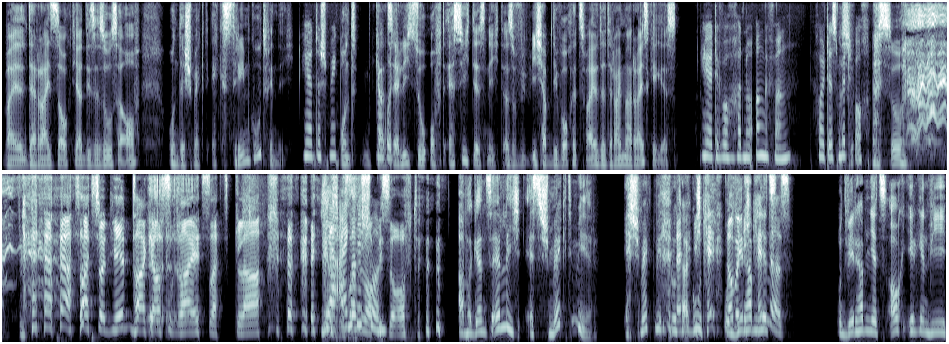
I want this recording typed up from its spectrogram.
weil der Reis saugt ja diese Soße auf und es schmeckt extrem gut, finde ich. Ja, das schmeckt. Und ganz gut. ehrlich, so oft esse ich das nicht. Also ich habe die Woche zwei oder dreimal Reis gegessen. Ja, die Woche hat nur angefangen. Heute ist Ach so. Mittwoch. Ach so. das heißt schon jeden Tag aus Reis, ist klar. Ich Ja, eigentlich schon. nicht so oft. Aber ganz ehrlich, es schmeckt mir. Es schmeckt mir brutal Nein, ich gut. kenn, Und aber wir ich haben kenne jetzt- das. Und wir haben jetzt auch irgendwie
